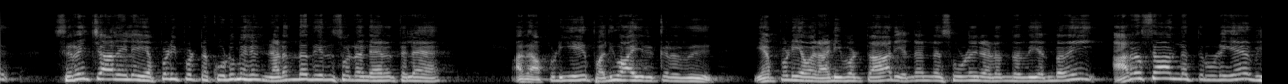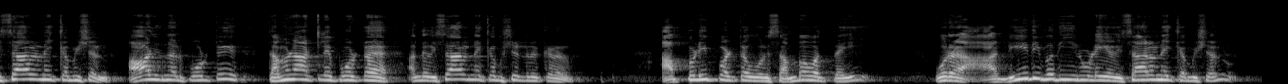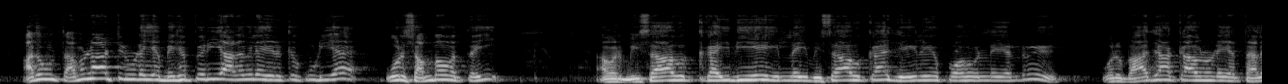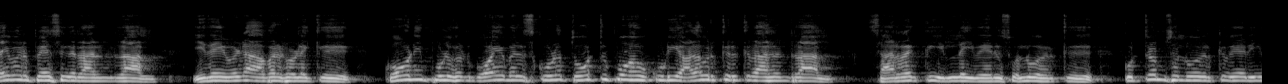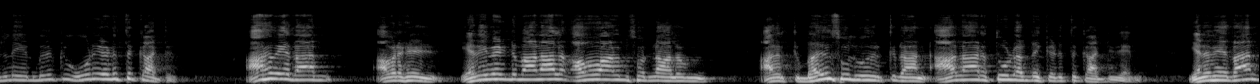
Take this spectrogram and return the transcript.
சிறைச்சாலையில எப்படிப்பட்ட கொடுமைகள் நடந்தது என்று சொன்ன நேரத்தில் அது அப்படியே பதிவாயிருக்கிறது. எப்படி அவர் அடிபட்டார் என்னென்ன சூழ்நிலை நடந்தது என்பதை அரசாங்கத்தினுடைய விசாரணை கமிஷன் ஆளுநர் போட்டு தமிழ்நாட்டிலே போட்ட அந்த விசாரணை கமிஷன் இருக்கிறது. அப்படிப்பட்ட ஒரு சம்பவத்தை ஒரு நீதிபதியினுடைய விசாரணை கமிஷன் அதுவும் தமிழ்நாட்டினுடைய மிகப்பெரிய அளவில் இருக்கக்கூடிய ஒரு சம்பவத்தை அவர் மிசாவுக்கு கைதியே இல்லை மிசாவுக்கா ஜெயிலே போகவில்லை என்று ஒரு பாஜகவினுடைய தலைவர் பேசுகிறார் என்றால் இதை விட அவர்களுக்கு கோணி கோயபெல்ஸ் கூட தோற்று போகக்கூடிய அளவிற்கு இருக்கிறார்கள் என்றால் சரக்கு இல்லை வேறு சொல்வதற்கு குற்றம் சொல்வதற்கு வேறு இல்லை என்பதற்கு ஒரு எடுத்துக்காட்டு. ஆகவேதான் அவர்கள் எதை வேண்டுமானாலும் அவமானம் சொன்னாலும் அதற்கு பதில் சொல்வதற்கு நான் ஆதாரத்தோடு அன்றைக்கு எடுத்து காட்டினேன். எனவேதான்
